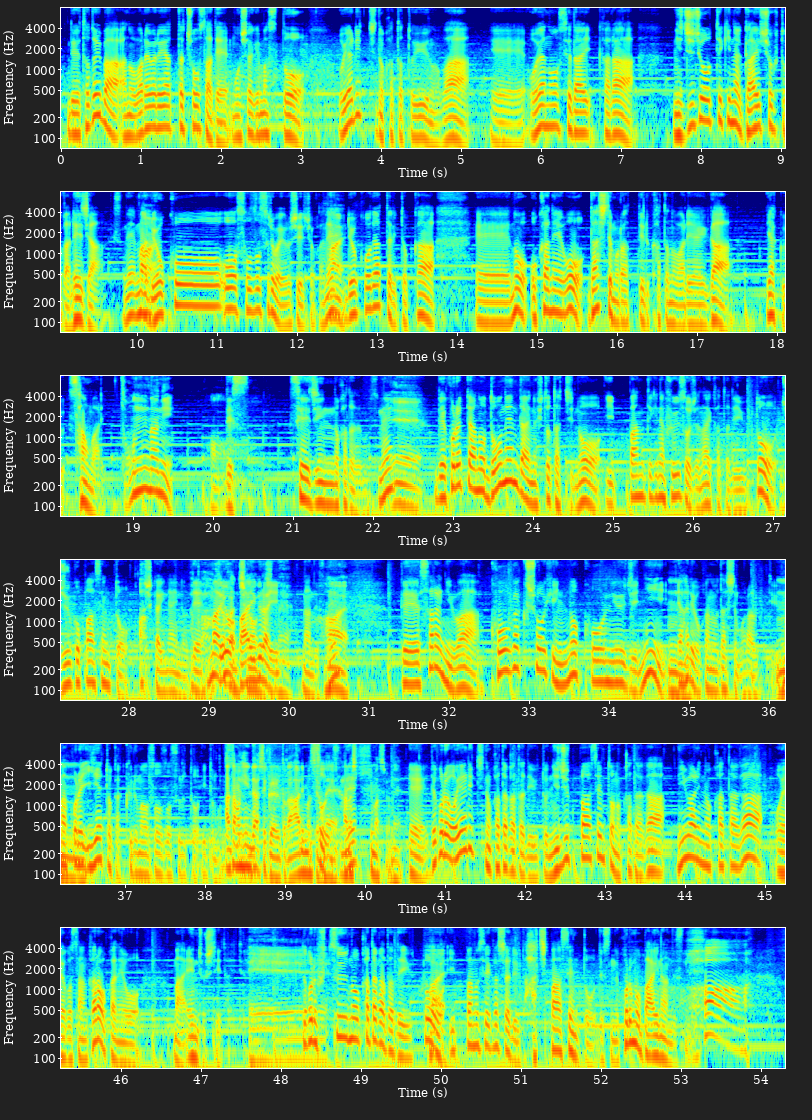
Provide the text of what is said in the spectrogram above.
で例えばあの我々やった調査で申し上げますと親立地の方というのは、えー親の世代から日常的な外食とかレジャーですね、まあ、はい。旅行を想像すればよろしいでしょうかね、はい。旅行であったりとか、えーのお金を出してもらっている方の割合が約3割どそんなに？です。成人の方でもですね。えでこれってあの同年代の人たちの一般的な富裕層じゃない方でいうと15%しかいないのでまあ、要は倍ぐらいなんですね。でさらには高額商品の購入時にやはりお金を出してもらうっていう、うん。まあ、これ家とか車を想像するといいと思うんですけど頭金出してくれるとかありますよね。ね。話聞きますよね。えーでこれ親立地の方々でいうと20%の方が2割の方が親御さんからお金をまあ援助していただいてでこれ普通の方々でいうと、はい。一般の生活者でいうと8%ですね。これも倍なんですね。は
